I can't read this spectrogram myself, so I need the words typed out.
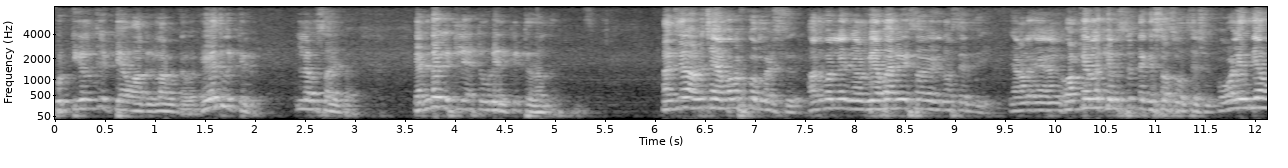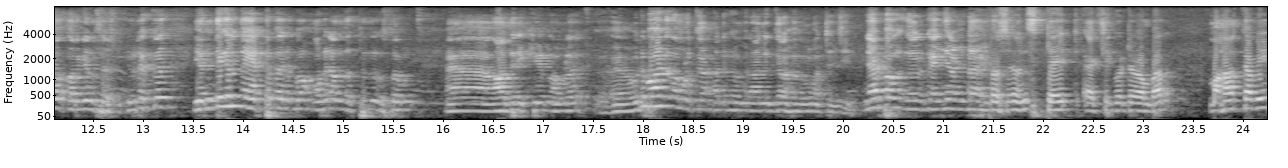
കുട്ടികൾക്ക് കിട്ടിയ അവാർഡുകളാണ് ഉണ്ടാവുക. ഏത് വീട്ടിലും എല്ലാം സാഹിബ് എന്റെ വീട്ടിൽ ഏറ്റവും കൂടുതൽ എനിക്ക് കിട്ടുന്നത് എന്നുവെച്ചാൽ അവിടെ ചേംബർ ഓഫ് കൊമേഴ്സ് അതുപോലെ ഞങ്ങൾ വ്യാപാരി വികസന സ്ഥിതി ഞങ്ങളുടെ all Kerala chemistry text association all India organisation ഇവരൊക്കെ എന്തെങ്കിലും നേട്ടം വരുമ്പോൾ അവർ അന്നത്തെ ദിവസം ആദരിക്കുകയും നമ്മൾ ഒരുപാട് അനുഗ്രഹ- അനുഗ്രഹങ്ങൾ മറ്റും ചെയ്യും. ഞാൻ ഇപ്പോൾ കഴിഞ്ഞ രണ്ടായിരം പ്രസിഡന്റ് സ്റ്റേറ്റ് എക്സിക്യൂട്ടീവ് മെമ്പർ മഹാകവി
